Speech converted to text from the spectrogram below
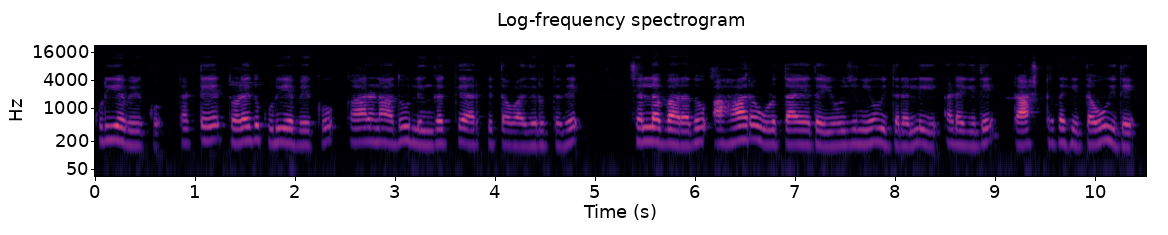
ಕುಡಿಯಬೇಕು. ತಟ್ಟೆ ತೊಳೆದು ಕುಡಿಯಬೇಕು. ಕಾರಣ ಅದು ಲಿಂಗಕ್ಕೆ ಅರ್ಪಿತವಾಗಿರುತ್ತದೆ. ಚೆಲ್ಲಬಾರದು. ಆಹಾರ ಉಳಿತಾಯದ ಯೋಜನೆಯೂ ಇದರಲ್ಲಿ ಅಡಗಿದೆ. ರಾಷ್ಟ್ರದ ಹಿತವೂ ಇದೆ.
